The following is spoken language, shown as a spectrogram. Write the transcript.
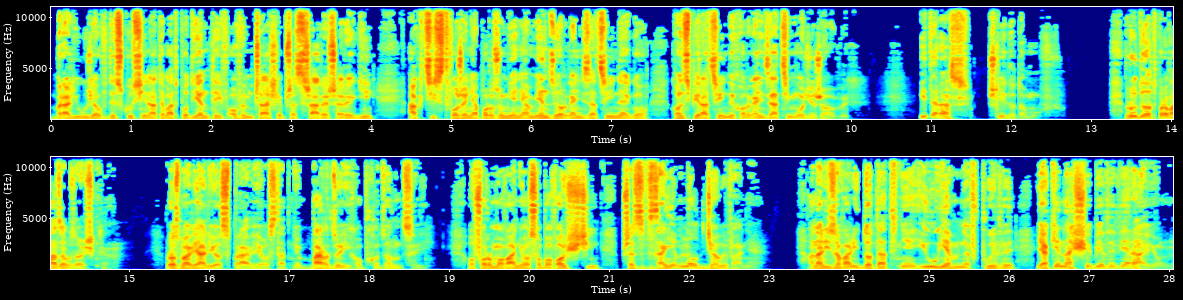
Brali udział w dyskusji na temat podjętej w owym czasie przez szare szeregi akcji stworzenia porozumienia międzyorganizacyjnego konspiracyjnych organizacji młodzieżowych. I teraz szli do domów. Rudy odprowadzał Zośkę. Rozmawiali o sprawie ostatnio bardzo ich obchodzącej, o formowaniu osobowości przez wzajemne oddziaływanie. Analizowali dodatnie i ujemne wpływy, jakie na siebie wywierają.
